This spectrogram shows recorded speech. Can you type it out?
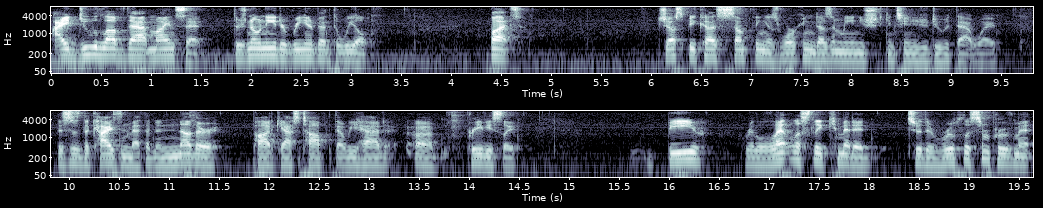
I do love that mindset. There's no need to reinvent the wheel. But just because something is working doesn't mean you should continue to do it that way. This is the Kaizen method, another podcast topic that we had uh, previously. Be relentlessly committed to the ruthless improvement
